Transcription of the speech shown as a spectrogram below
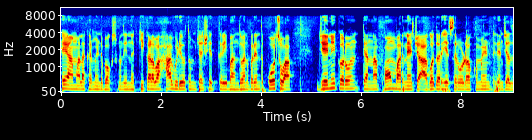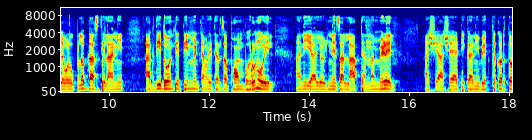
हे आम्हाला कमेंट बॉक्समध्ये नक्की कळवा. हा व्हिडिओ तुमच्या शेतकरी बांधवांपर्यंत पोहोचवा जेणेकरून त्यांना फॉर्म भरण्याच्या अगोदर हे सर्व डॉक्युमेंट त्यांच्याजवळ उपलब्ध असतील आणि अगदी दोन ते तीन मिनटामध्ये त्यांचा फॉर्म भरून होईल. आणि या योजनेचा लाभ त्यांना मिळेल अशी आशा या ठिकाणी व्यक्त करतो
